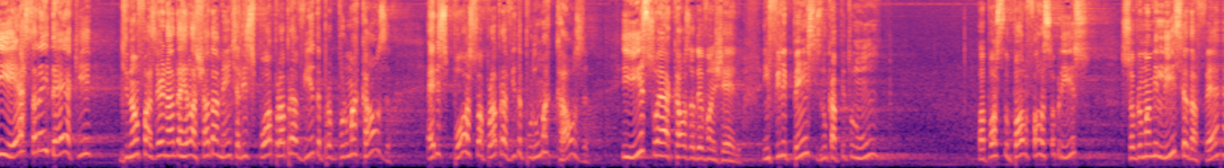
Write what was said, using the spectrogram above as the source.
E essa era a ideia aqui, de não fazer nada relaxadamente, ela expor a própria vida por uma causa era expor a sua própria vida por uma causa. E isso é a causa do Evangelho. Em Filipenses, no capítulo 1, o apóstolo Paulo fala sobre isso, sobre uma milícia da fé.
